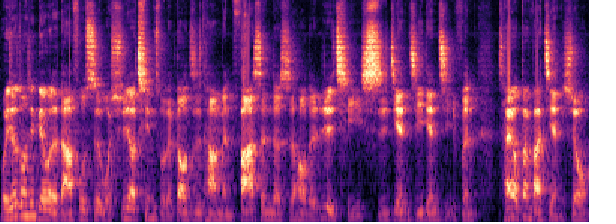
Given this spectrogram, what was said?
维修中心给我的答复是我需要清楚的告知他们发生的时候的日期、时间几点几分，才有办法检修，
